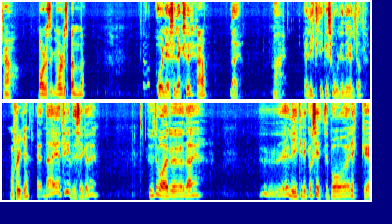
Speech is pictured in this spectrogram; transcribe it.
Ja. Var det, var det spennende? Å lese lekser? Ja. Nei. Nei. Jeg likte ikke skolen i det hele tatt. Hvorfor ikke? Nei, jeg trivdes ikke der. Jeg synes det var eh, Nei. Jeg liker ikke å sitte på rekke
